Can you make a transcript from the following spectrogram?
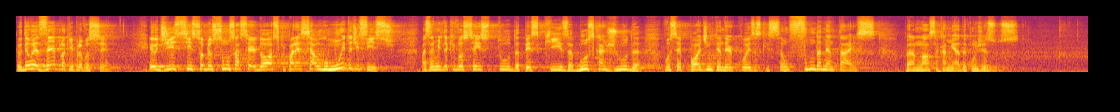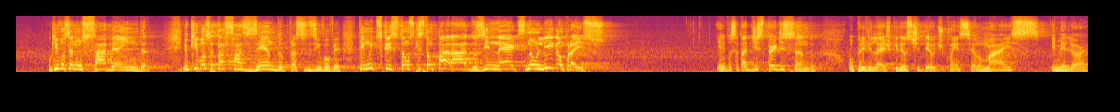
Eu dei um exemplo aqui para você. Eu disse sobre o sumo sacerdócio, que parece algo muito difícil, mas à medida que você estuda, pesquisa, busca ajuda, você pode entender coisas que são fundamentais para a nossa caminhada com Jesus. O que você não sabe ainda? E o que você está fazendo para se desenvolver? Tem muitos cristãos que estão parados, inertes, não ligam para isso. E aí você está desperdiçando o privilégio que Deus te deu de conhecê-lo mais e melhor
